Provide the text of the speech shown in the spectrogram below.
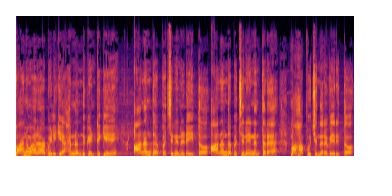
ಭಾನುವಾರ ಬೆಳಿಗ್ಗೆ ಹನ್ನೊಂದು ಗಂಟೆಗೆ ಆನಂದ ಭಜನೆ ನಡೆಯಿತು. ಆನಂದ ಭಜನೆ ನಂತರ ಮಹಾಪೂಜೆ ನೆರವೇರಿತು.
